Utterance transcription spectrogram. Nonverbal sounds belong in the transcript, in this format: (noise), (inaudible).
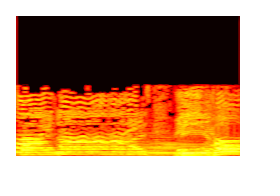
thine eyes. Behold,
